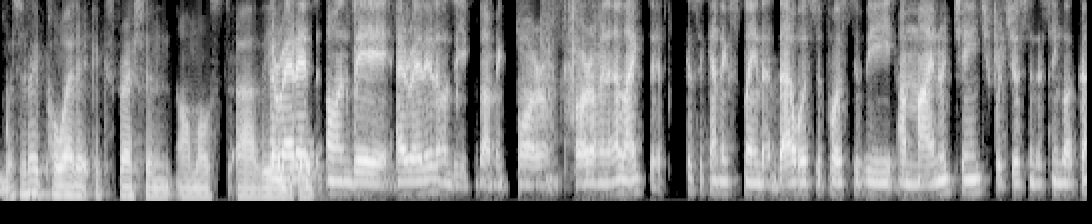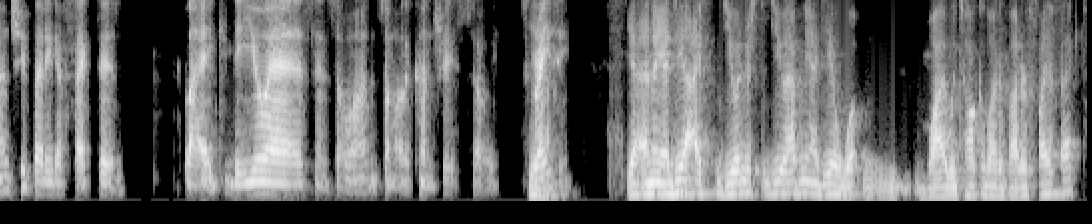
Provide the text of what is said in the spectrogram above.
which is a very poetic expression almost. Uh, the I read it on the I read it on the economic forum forum and I liked it because it can explain that that was supposed to be a minor change for just in a single country, but it affected like the U.S. and so on, some other countries. So it's yeah. crazy. Yeah, and the idea. I, do you understand? Do you have any idea what why we talk about a butterfly effect?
